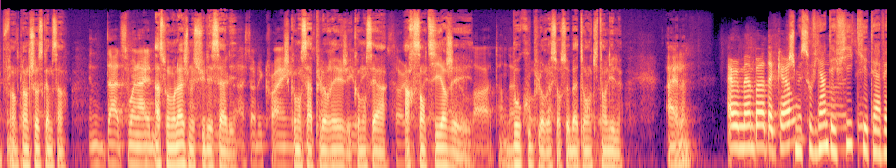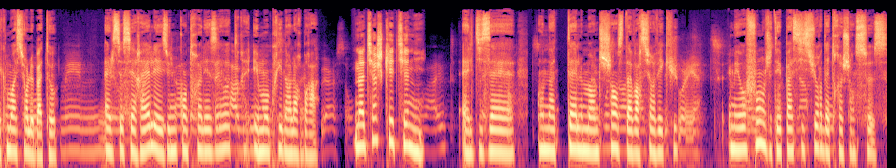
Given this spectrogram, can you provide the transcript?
enfin, plein de choses comme ça. À ce moment-là, je me suis laissé aller. Je commençais à pleurer, j'ai commencé à ressentir, j'ai beaucoup pleuré sur ce bateau en quittant l'île. Je me souviens des filles qui étaient avec moi sur le bateau. Elles se serraient les unes contre les autres et m'ont pris dans leurs bras. Natia Ketiani. Elle disait On a tellement de chance d'avoir survécu. Mais au fond, j'étais pas si sûre d'être chanceuse.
